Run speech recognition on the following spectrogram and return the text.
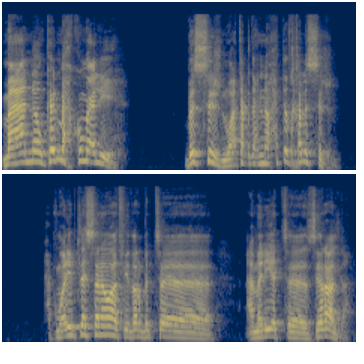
مع أنه كان محكوم عليه بالسجن وأعتقد انه حتى دخل السجن. حكموا عليه بثلاث سنوات في ضربة آه، عملية آه، زيرالدا.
